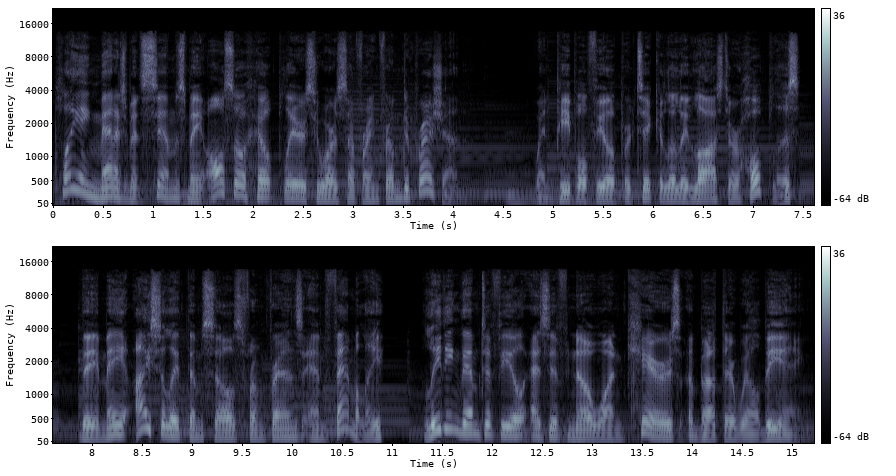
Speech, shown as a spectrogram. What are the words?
Playing management sims may also help players who are suffering from depression. When people feel particularly lost or hopeless, they may isolate themselves from friends and family, leading them to feel as if no one cares about their well being.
